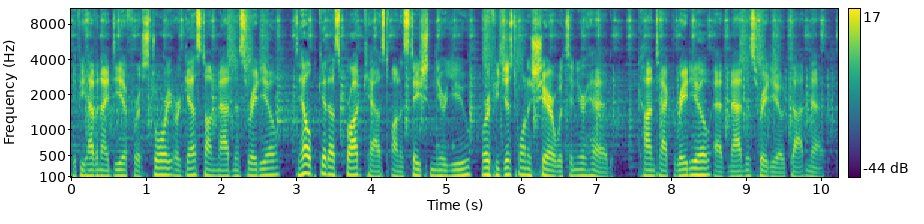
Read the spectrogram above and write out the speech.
If you have an idea for a story or guest on Madness Radio to help get us broadcast on a station near you, or if you just want to share what's in your head, contact radio at madnessradio.net.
